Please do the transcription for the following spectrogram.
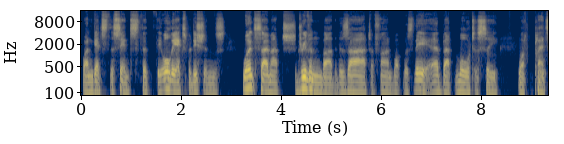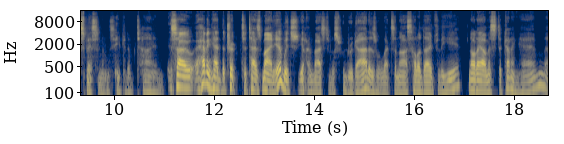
one gets the sense that the, all the expeditions weren't so much driven by the desire to find what was there, but more to see what plant specimens he could obtain. So, having had the trip to Tasmania, which you know most of us would regard as well, that's a nice holiday for the year. Not our Mr. Cunningham.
